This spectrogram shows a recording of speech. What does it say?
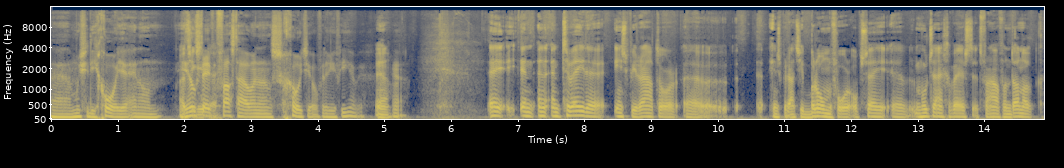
uh, moest je die gooien... en dan heel stevig vasthouden en dan schoot je over de rivier weg. Ja. ja. Hey, en, en, en tweede inspirator, uh, inspiratiebron voor op zee... Uh, moet zijn geweest het verhaal van Donald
